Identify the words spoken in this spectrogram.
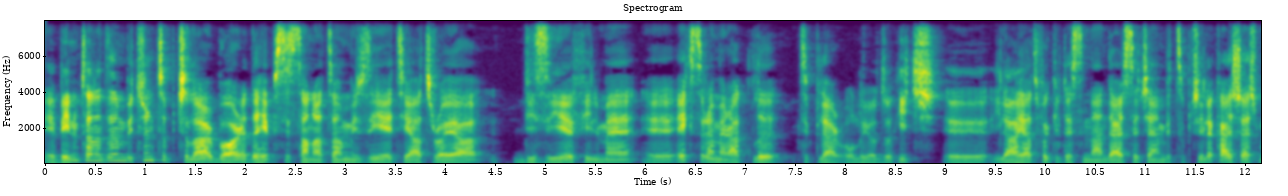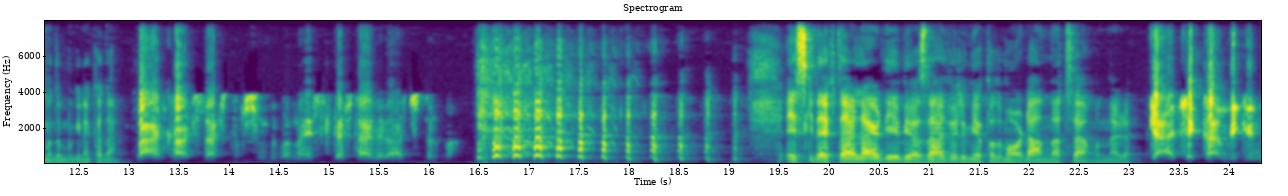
E, Benim tanıdığım bütün tıpçılar bu arada hepsi sanata, müziğe, tiyatroya, diziye, filme e, ekstra meraklı tipler oluyordu. Hiç e, ilahiyat fakültesinden ders seçen bir tıpçıyla karşılaşmadım bugüne kadar. Ben karşılaştım şimdi bana eski defterleri açtırma. Eski defterler diye bir özel bölüm yapalım orada anlat sen bunları. Gerçekten bir gün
